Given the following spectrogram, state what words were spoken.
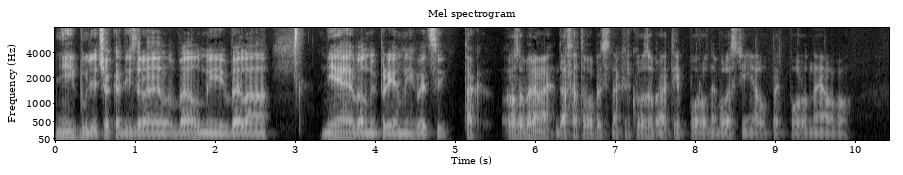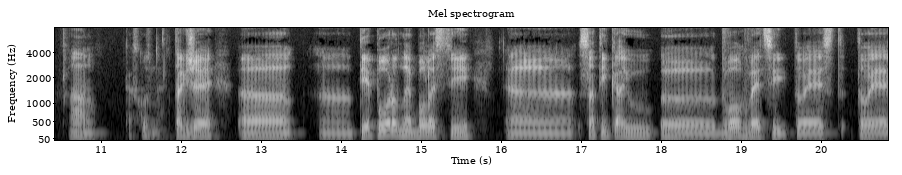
nich bude čakať Izrael veľmi veľa nie veľmi príjemných vecí. Tak rozoberieme, dá sa to vôbec na chvíľku rozobrať, tie pôrodné bolesti, alebo predpôrodné, alebo... Áno. Tak skúsme. Takže uh, uh, tie pôrodné bolesti sa týkajú uh, dvoch vecí, to je, to je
